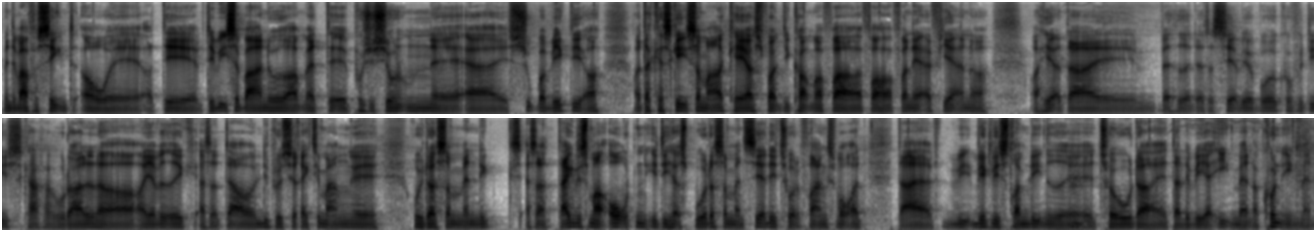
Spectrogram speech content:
men det var for sent, og, øh, og det, det viser bare noget om, at øh, positionen øh, er super vigtig, og, og der kan ske så meget kaos. Folk de kommer fra, fra, fra nær af fjern, og, og her, der, øh, hvad hedder det, der ser vi jo både Kofidis, Kaja Hural, og, og jeg ved ikke, altså der er jo lige pludselig rigtig mange øh, rytter, som man ikke, altså der er ikke lige så meget orden i de her spurter, som man ser det i Tour de France, hvor at der er virkelig strømlignet øh, mm. tog, der, der leverer en mand og kun en mand.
